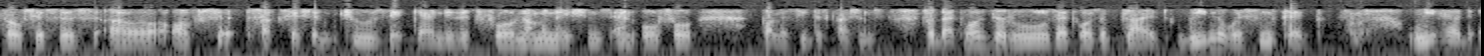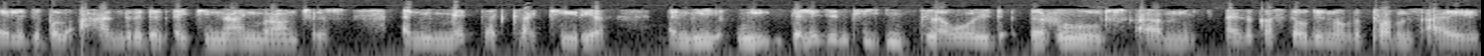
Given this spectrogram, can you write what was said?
processes uh, of su- succession, choose their candidate for nominations and also policy discussions. So that was the rules that was applied. We in the Western Cape, we had eligible 189 branches and we met that criteria and we, we diligently employed the rules. Um, as a custodian of the province, I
